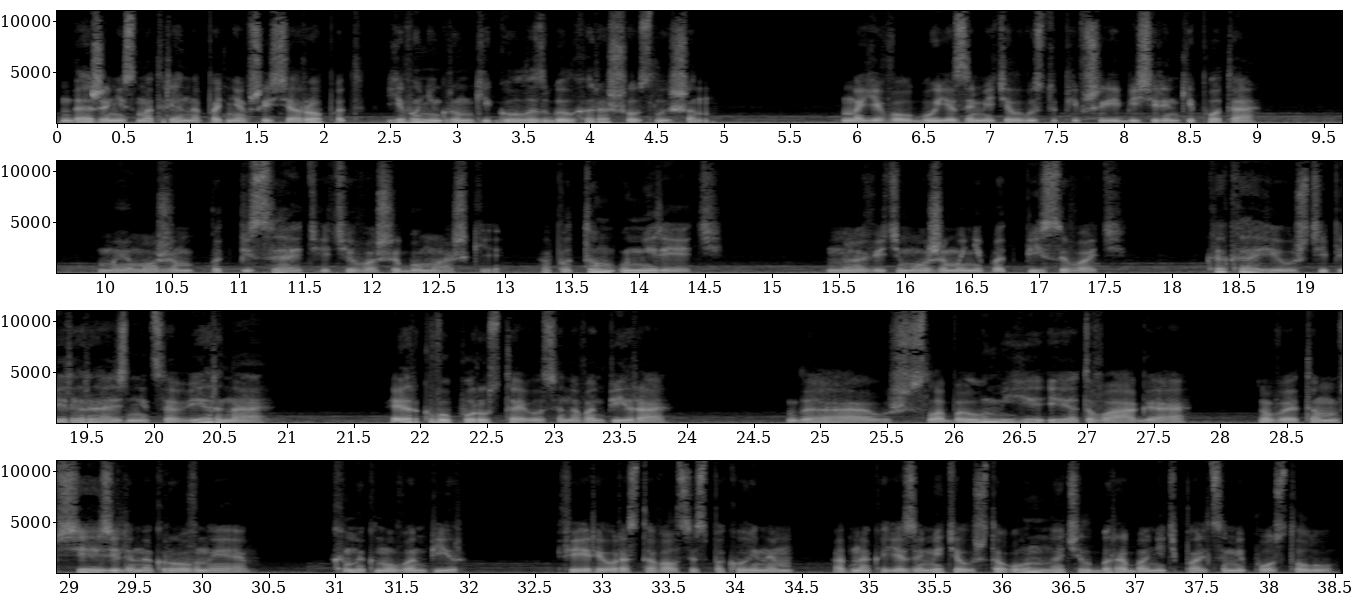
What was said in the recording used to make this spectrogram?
Даже несмотря на поднявшийся ропот, его негромкий голос был хорошо слышен. На его лбу я заметил выступившие бисеринки пота. «Мы можем подписать эти ваши бумажки, а потом умереть. Но ведь можем и не подписывать. Какая уж теперь разница, верно?» Эрк в упор уставился на вампира. «Да уж, слабоумие и отвага. В этом все зеленокровные», — хмыкнул вампир. Фериор оставался спокойным. Однако я заметил, что он начал барабанить пальцами по столу.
